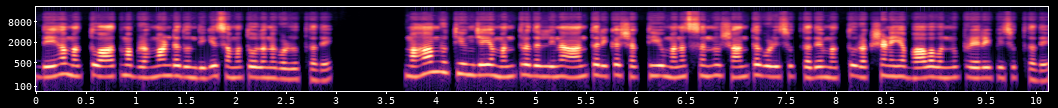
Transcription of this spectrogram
ದೇಹ ಮತ್ತು ಆತ್ಮ ಬ್ರಹ್ಮಾಂಡದೊಂದಿಗೆ ಸಮತೋಲನಗೊಳ್ಳುತ್ತದೆ. ಮಹಾಮೃತ್ಯುಂಜಯ ಮಂತ್ರದಲ್ಲಿನ ಆಂತರಿಕ ಶಕ್ತಿಯು ಮನಸ್ಸನ್ನು ಶಾಂತಗೊಳಿಸುತ್ತದೆ ಮತ್ತು ರಕ್ಷಣೆಯ ಭಾವವನ್ನು ಪ್ರೇರೇಪಿಸುತ್ತದೆ.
